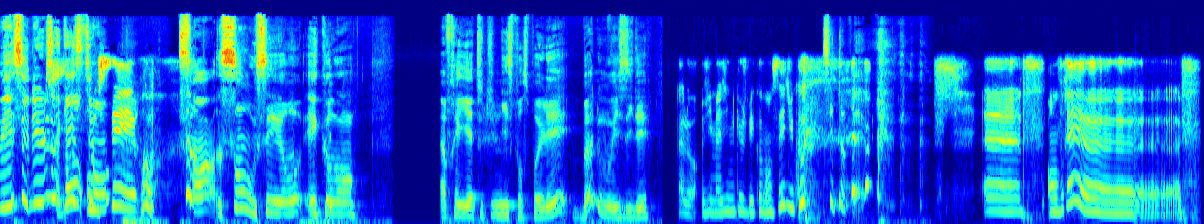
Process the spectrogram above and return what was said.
Mais c'est nul sa Son question ou ses héros Sans son ou ses héros et comment? Après, il y a toute une liste pour spoiler. Bonne ou mauvaise idée? Alors, j'imagine que je vais commencer du coup. S'il te plaît. Euh, pff, en vrai, euh, pff,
